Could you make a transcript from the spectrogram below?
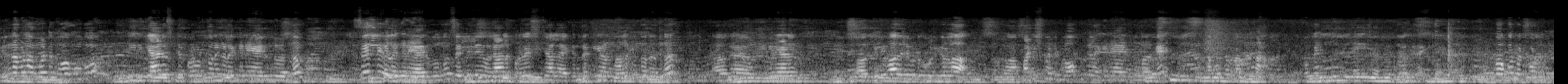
ഇനി നമ്മൾ അങ്ങോട്ട് പോകുമ്പോൾ ഈ ഗ്യാനസിന്റെ പ്രവർത്തനങ്ങൾ എങ്ങനെയായിരുന്നു എന്നും സെല്ലുകൾ എങ്ങനെയായിരുന്നു എന്നും സെല്ലിൽ ഒരാൾ പ്രവേശിച്ചാൽ എന്തൊക്കെയാണ് നൽകുന്നതെന്ന് എങ്ങനെയാണ് കിളിവാതിലോട് കൂടിയുള്ള പണിഷ്മെന്റ് ബ്ലോക്കുകൾ എങ്ങനെയായിരുന്നു എന്നൊക്കെ നമുക്ക് നടത്താം ഓക്കെ.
